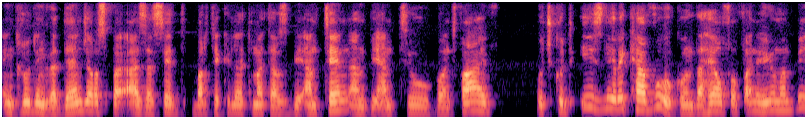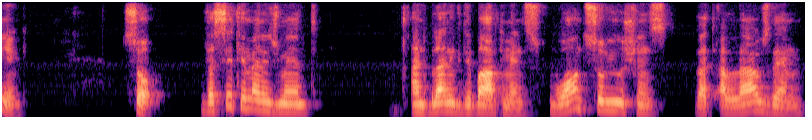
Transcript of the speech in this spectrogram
including the dangerous, as I said, particulate matters PM10 and PM2.5, which could easily wreak havoc on the health of any human being. So the city management and planning departments want solutions that allows them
